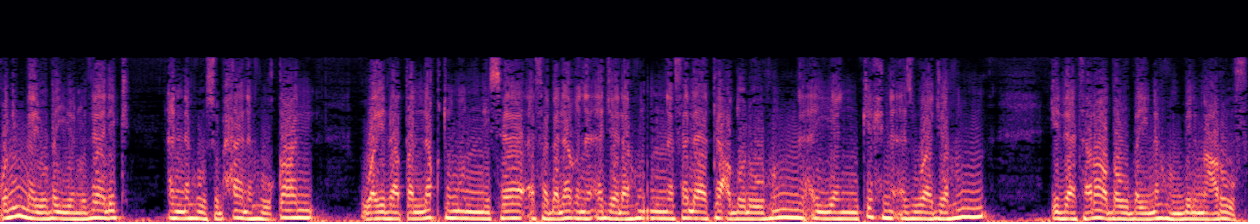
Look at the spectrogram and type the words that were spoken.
ومما يبين ذلك أنه سبحانه قال وإذا طلقتم النساء فبلغن أجلهن فلا تعضلوهن أن ينكحن أزواجهن إذا تراضوا بينهم بالمعروف.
